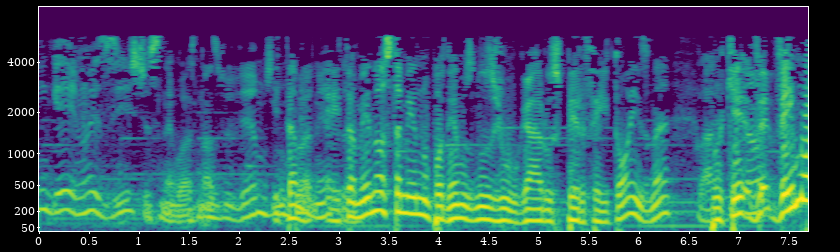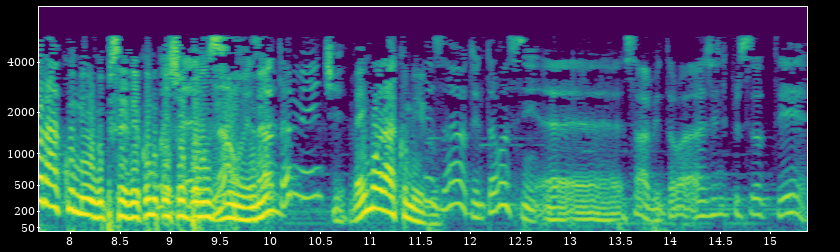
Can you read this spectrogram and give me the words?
Ninguém, não existe esse negócio. Nós vivemos e tam, planeta. E também nós também não podemos nos julgar os perfeitões, né? Claro Porque vem morar comigo para você ver como pois que eu sou é, bonzinho, não, exatamente. né? Exatamente. Vem morar comigo. Exato. Então assim, é, sabe? Então a gente precisa ter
